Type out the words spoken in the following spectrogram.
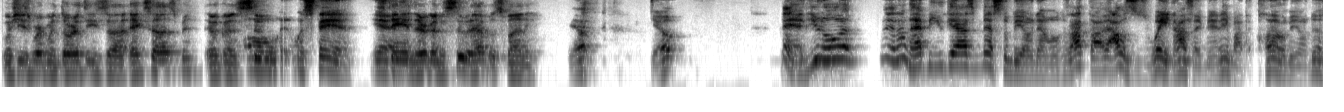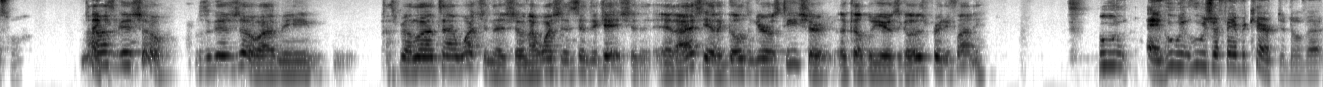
when she's working with Dorothy's uh, ex-husband. They were going to sue. Oh, with, Stan. Yeah. Stan, they were going to sue. That was funny. Yep. Yep. Man, you know what? Man, I'm happy you guys messed with me on that one because I thought I was just waiting. I was like, man, they about to clown me on this one. No, Thank was a good show. It was a good show. I mean, I spent a lot of time watching that show, and I watched it in syndication. And I actually had a Golden Girls T-shirt a couple years ago. It was pretty funny. Who? Hey, who? Who was your favorite character, Novak?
